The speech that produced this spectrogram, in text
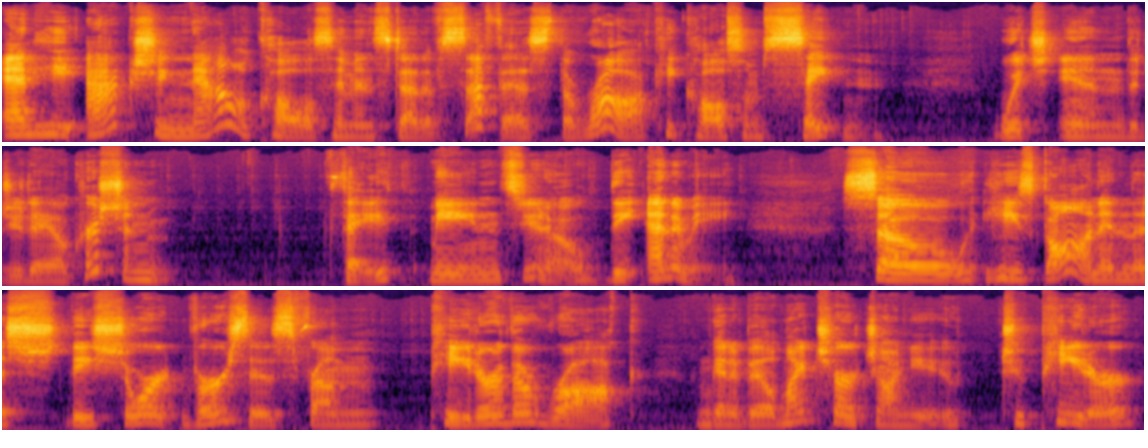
And he actually now calls him, instead of Cephas, the rock, he calls him Satan, which in the Judeo Christian faith means, you know, the enemy. So he's gone in this these short verses from Peter the rock, I'm going to build my church on you, to Peter,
